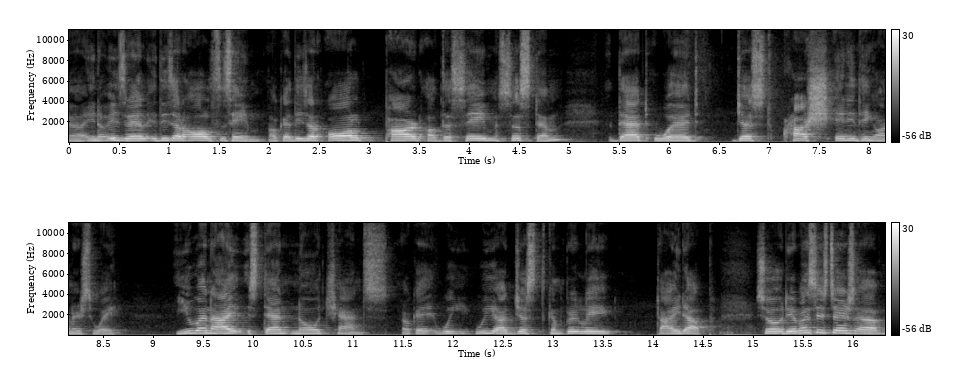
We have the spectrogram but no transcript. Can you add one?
uh, you know Israel these are all the same okay these are all part of the same system that would just crush anything on its way you and I stand no chance okay? We we are just completely tied up. So dear brothers and sisters uh,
